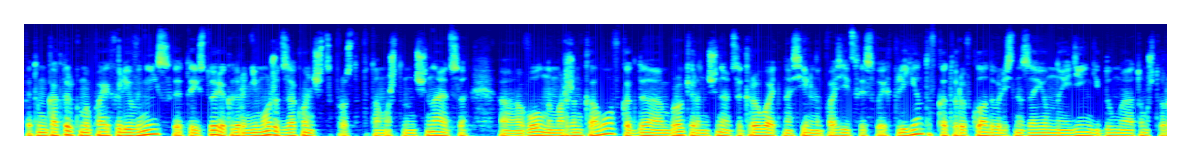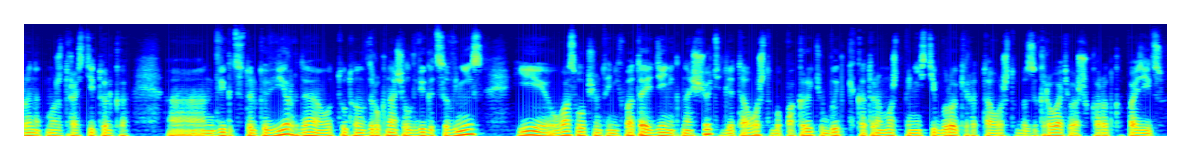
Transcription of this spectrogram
Поэтому как только мы поехали вниз, это история, которая не может закончиться просто потому, что начинаются начинаются а, волны маржин-колов, когда брокеры начинают закрывать насильно позиции своих клиентов, которые вкладывались на заемные деньги, думая о том, что рынок может расти только, а, двигаться только вверх, да, вот тут он вдруг начал двигаться вниз, и у вас, в общем-то, не хватает денег на счете для того, чтобы покрыть убытки, которые может понести брокер от того, чтобы закрывать вашу короткую позицию.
